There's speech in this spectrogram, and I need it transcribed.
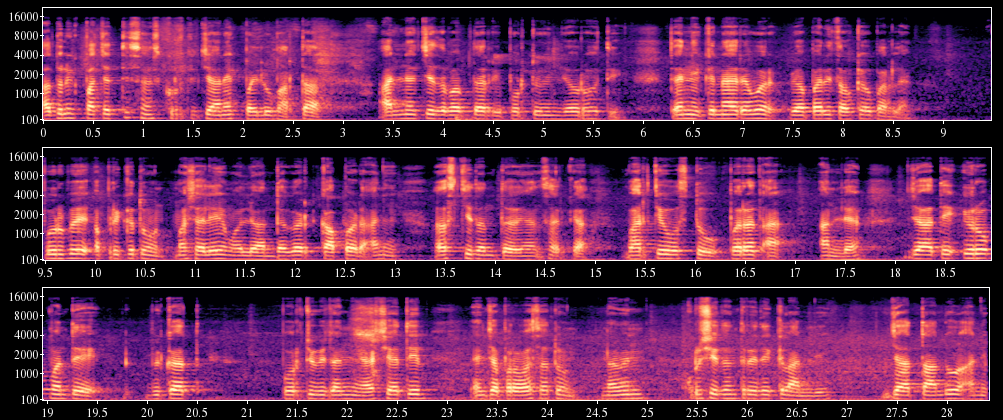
आधुनिक पाश्चात्य संस्कृतीचे अनेक पैलू भारतात आणण्याची जबाबदारी पोर्तुगीजांवर होती. त्यांनी किनाऱ्यावर व्यापारी चौक्या उभारल्या. पूर्वे आफ्रिकेतून मसाले मौल्यवान दगड कापड आणि अस्थिदंत यांसारख्या भारतीय वस्तू परत आ आणल्या ज्या ते युरोपमध्ये विकत पोर्तुगीजांनी आशियातील यांच्या प्रवासातून नवीन कृषीतंत्रे देखील आणली. ज्यात तांदूळ आणि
